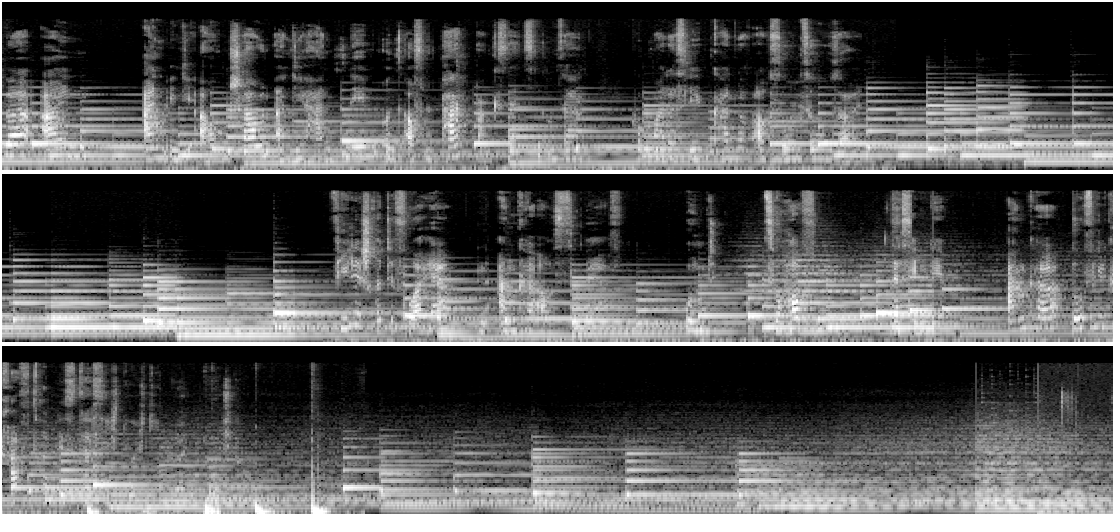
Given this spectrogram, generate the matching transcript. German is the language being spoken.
lieber einen, einen in die Augen schauen, an die Hand nehmen, uns auf eine Parkbank setzen und sagen, guck mal, das Leben kann doch auch so und so sein. Viele Schritte vorher einen Anker auszuwerfen und zu hoffen, dass in dem Anker so viel Kraft drin ist, dass ich durch die Hürden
